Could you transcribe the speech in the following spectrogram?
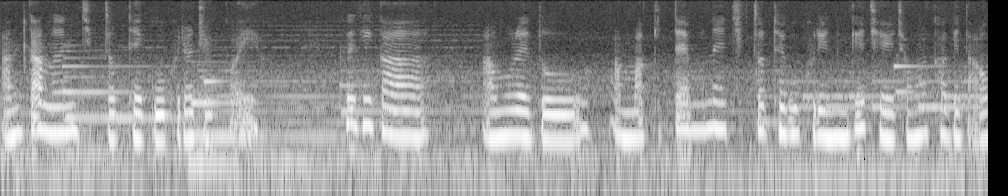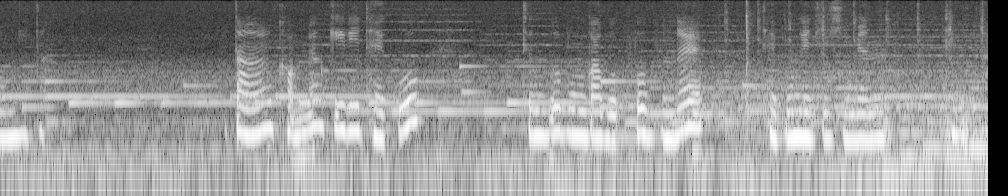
안감은 직접 대고 그려줄 거예요. 크기가 아무래도 안 맞기 때문에 직접 대고 그리는 게 제일 정확하게 나옵니다. 그 다음 겉면끼리 대고 등 부분과 목 부분을 대봉해 주시면 됩니다.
